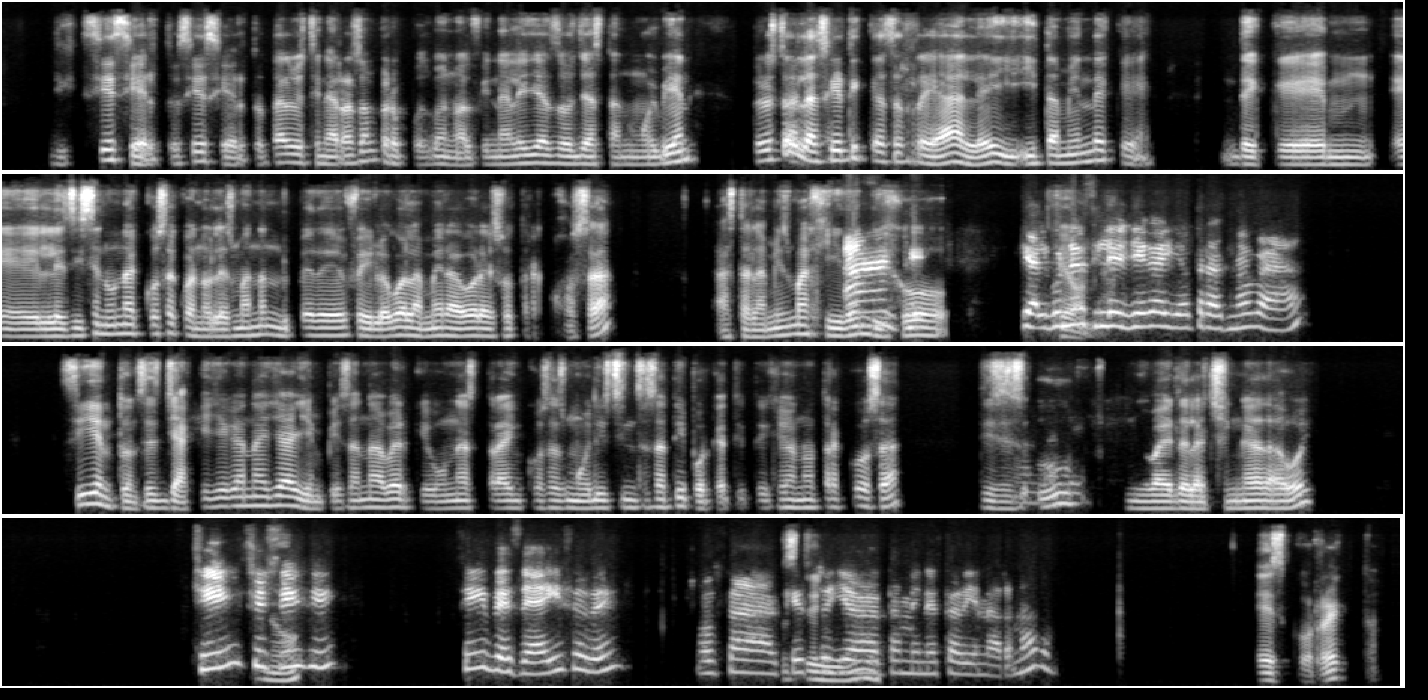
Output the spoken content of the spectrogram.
Dije, sí es cierto, sí es cierto. Tal vez tiene razón, pero pues bueno, al final ellas dos ya están muy bien. Pero esto de las críticas es real, ¿eh? Y, y también de que, de que mm, eh, les dicen una cosa cuando les mandan el PDF y luego a la mera hora es otra cosa. Hasta la misma Hidden Ah, que, dijo, que ¿qué algunas sí les llega y otras no, ¿verdad? Sí, entonces ya que llegan allá y empiezan a ver que unas traen cosas muy distintas a ti porque a ti te dijeron otra cosa, dices, uff, Ándale. me va a ir de la chingada hoy, Sí, sí, ¿no? sí, sí. Sí, desde ahí se ve. O sea, que esto Sí, ya también está bien armado. es correcto.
